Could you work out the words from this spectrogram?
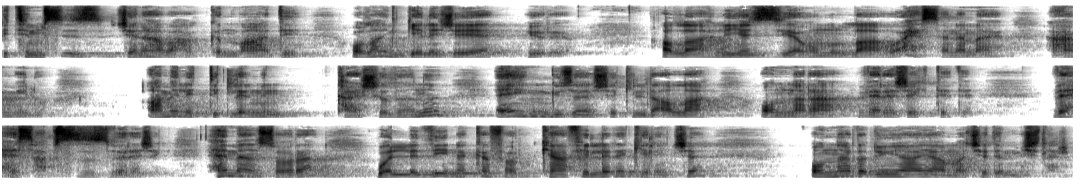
bitimsiz Cenab-ı Hakk'ın vaadi olan geleceğe yürüyor. Allah liyezziyehumullahu ehseneme amilu. Amel ettiklerinin karşılığını en güzel şekilde Allah onlara verecek dedi ve hesapsız verecek. Hemen sonra vellezine kafaru kafirlere gelince onlar da dünyaya amaç edinmişler.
